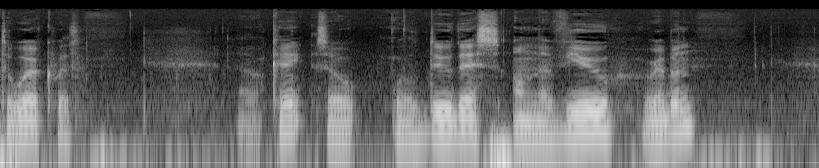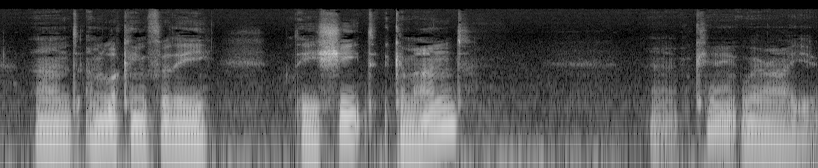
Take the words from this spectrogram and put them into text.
to work with. Okay, so we'll do this on the view ribbon and I'm looking for the the sheet command. Okay, where are you?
